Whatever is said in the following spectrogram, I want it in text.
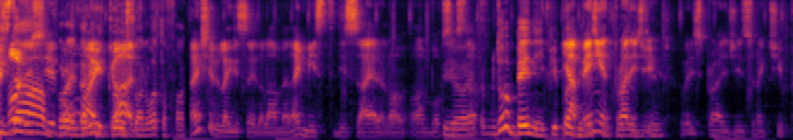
nice Holy dub. shit. Bro, oh and a my really close god. one. What the fuck? I actually like this side a lot, man. I missed this IRL un- unboxing Yeah, stuff. do a Benny. People. Yeah, Benny and for it on Prodigy. Where is Prodigy? It's like cheap.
